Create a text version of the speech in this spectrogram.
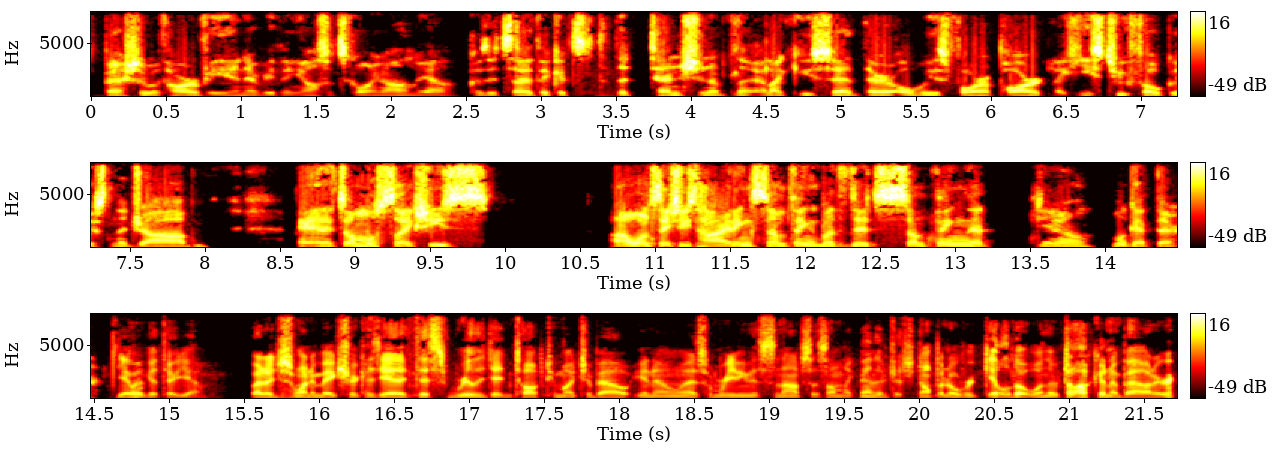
especially with Harvey and everything else that's going on. Yeah, because it's I think it's the tension of like you said, they're always far apart. Like he's too focused in the job, and it's almost like she's. I won't say she's hiding something, but it's something that you know we'll get there. Yeah, but, we'll get there. Yeah. But I just want to make sure because yeah, this really didn't talk too much about you know as I'm reading the synopsis, I'm like, man, they're just jumping over Gilda when they're talking about her.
